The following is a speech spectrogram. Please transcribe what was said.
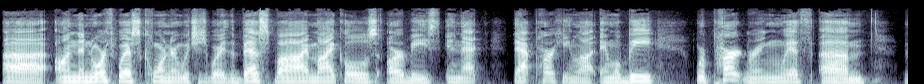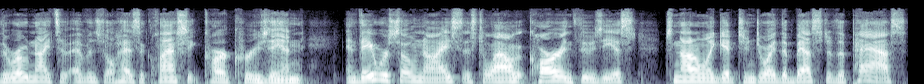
uh, on the northwest corner, which is where the Best Buy, Michael's, Arby's, in that, that parking lot. And we'll be, we're partnering with um, the Road Knights of Evansville has a classic car cruise in. And they were so nice as to allow car enthusiasts to not only get to enjoy the best of the past,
